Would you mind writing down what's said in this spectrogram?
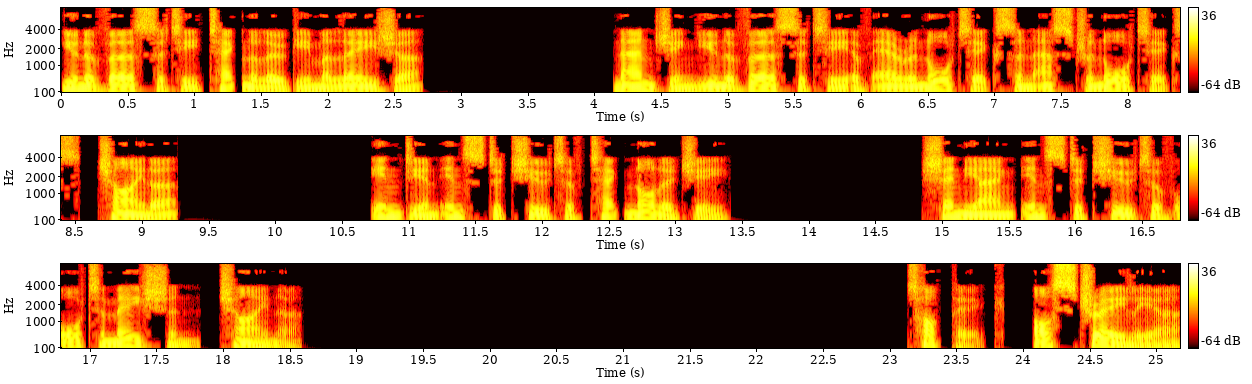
University Teknologi Malaysia Nanjing University of Aeronautics and Astronautics, China Indian Institute of Technology Shenyang Institute of Automation, China Australia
